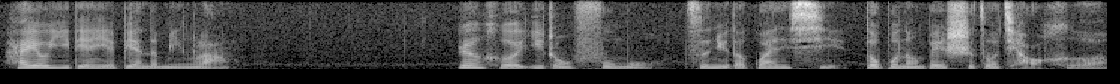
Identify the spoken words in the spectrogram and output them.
还有一点也变得明朗：任何一种父母子女的关系都不能被视作巧合。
